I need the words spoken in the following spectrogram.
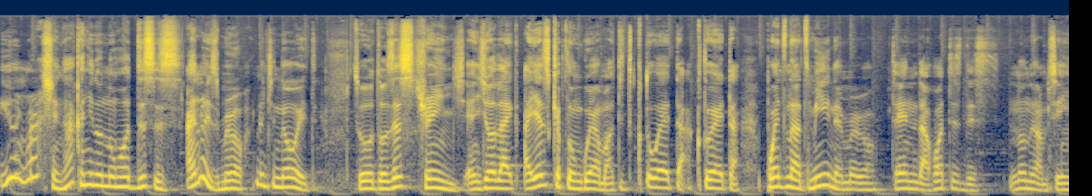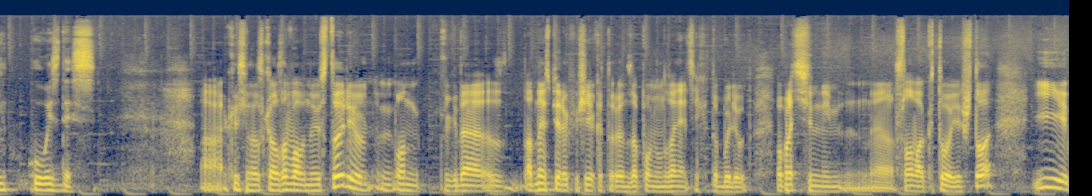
you in Russian. How can you don't know what this is? I know it's mirror. How don't you know it? So it was just strange. And she was like, I just kept on going about it, pointing at me in the mirror, telling that, what is this? No, no, I'm saying, who is this? Кристина рассказал забавную историю. Он, когда одна из первых вещей, которые он запомнил на занятиях, это были вот вопросительные слова «кто» и «что». И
